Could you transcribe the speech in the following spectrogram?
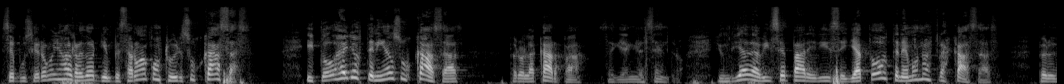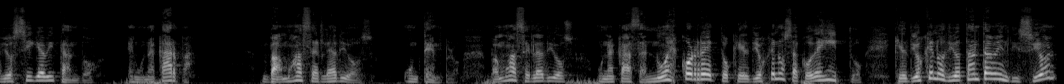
se pusieron ellos alrededor y empezaron a construir sus casas. Y todos ellos tenían sus casas, pero la carpa seguía en el centro. Y un día David se para y dice, ya todos tenemos nuestras casas, pero Dios sigue habitando en una carpa. Vamos a hacerle a Dios un templo. Vamos a hacerle a Dios una casa. No es correcto que el Dios que nos sacó de Egipto, que el Dios que nos dio tanta bendición,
